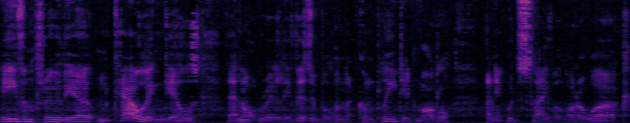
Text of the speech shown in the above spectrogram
Even through the open cowling gills they're not really visible on the completed model and it would save a lot of work.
